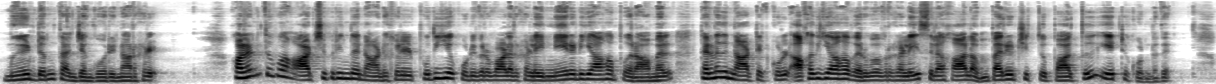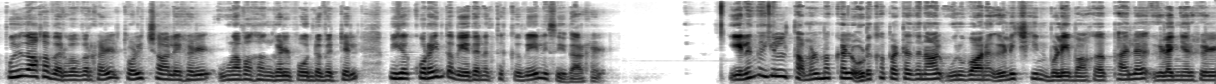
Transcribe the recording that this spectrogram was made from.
மீண்டும் தஞ்சம் கோரினார்கள். கொலனித்துவ ஆட்சி புரிந்த நாடுகள் புதிய குடிவரவாளர்களை நேரடியாக பெறாமல் தனது நாட்டிற்குள் அகதியாக வருபவர்களை சில காலம் பரீட்சித்து பார்த்து ஏற்றுக்கொண்டது. புதிதாக வருபவர்கள் தொழிற்சாலைகள் உணவகங்கள் போன்றவற்றில் மிக குறைந்த வேதனத்துக்கு வேலை செய்தார்கள். இலங்கையில் தமிழ் மக்கள் ஒடுக்கப்பட்டதனால் உருவான எழுச்சியின் விளைவாக பல இளைஞர்கள்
